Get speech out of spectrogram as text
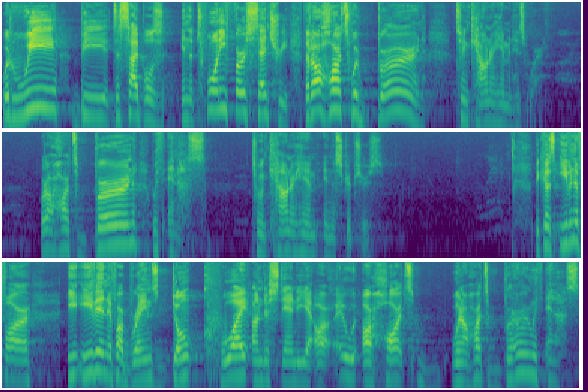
Would we be disciples in the 21st century that our hearts would burn to encounter Him in His Word? Would our hearts burn within us to encounter Him in the Scriptures? Because even if our even if our brains don't quite understand it yet, our, our hearts, when our hearts burn within us,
